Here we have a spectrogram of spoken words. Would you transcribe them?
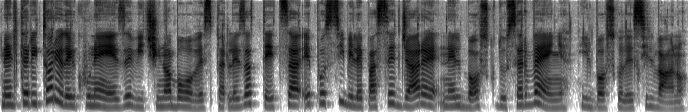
Nel territorio del Cuneese, vicino a Boves per l'esattezza, è possibile passeggiare nel Bosque du Cervegne, il bosco del Silvano,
